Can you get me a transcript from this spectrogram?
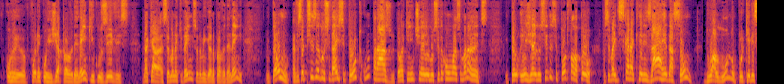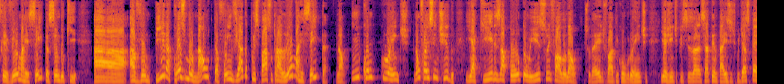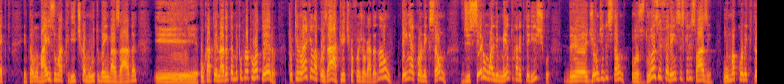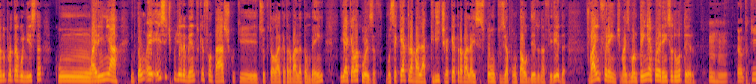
forem corrigir a prova do Enem, que inclusive daqui a semana que vem, se eu não me engano, prova do Enem, então, você precisa elucidar esse ponto com prazo. Então, aqui a gente já elucida como uma semana antes. Então, ele já elucida esse ponto e fala, pô, você vai descaracterizar a redação do aluno porque ele escreveu uma receita, sendo que a, a vampira cosmonauta foi enviada para o espaço para ler uma receita? Não. Incongruente. Não faz sentido. E aqui eles apontam isso e falam: não, isso daí é de fato incongruente e a gente precisa se atentar a esse tipo de aspecto. Então, mais uma crítica muito bem embasada e concatenada também com o próprio roteiro. Porque não é aquela coisa, ah, a crítica foi jogada. Não. Tem a conexão de ser um alimento característico de, de onde eles estão. As duas referências que eles fazem. Uma conectando o protagonista com a Irene A. Então, é esse tipo de elemento que é fantástico, que Tsukito Laika trabalha tão bem. E é aquela coisa, você quer trabalhar crítica, quer trabalhar esses pontos e apontar o dedo na ferida? Vá em frente, mas mantenha a coerência do roteiro. Uhum. Tanto que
